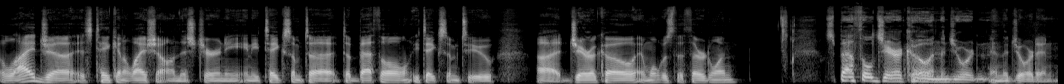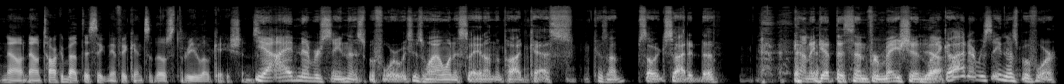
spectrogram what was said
Elijah is taking Elisha on this journey, and he takes him to to Bethel. He takes him to uh, Jericho, and what was the third one? It's Bethel, Jericho, and the Jordan. And the Jordan. Now, now talk about the significance of those three locations. Yeah, I had never seen this before, which is why I want to say it on the podcast because I'm so excited to kind of get this information. Yeah. Like, oh, I've never seen this before.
